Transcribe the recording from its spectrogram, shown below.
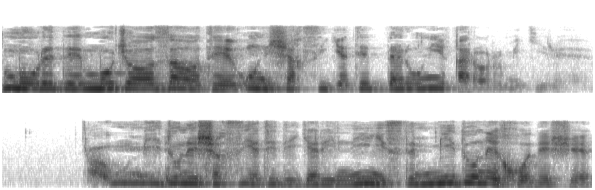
مورد مجازات اون شخصیت درونی قرار می‌گیره. می‌دونه شخصیت دیگری نیست می‌دونه خودشه.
